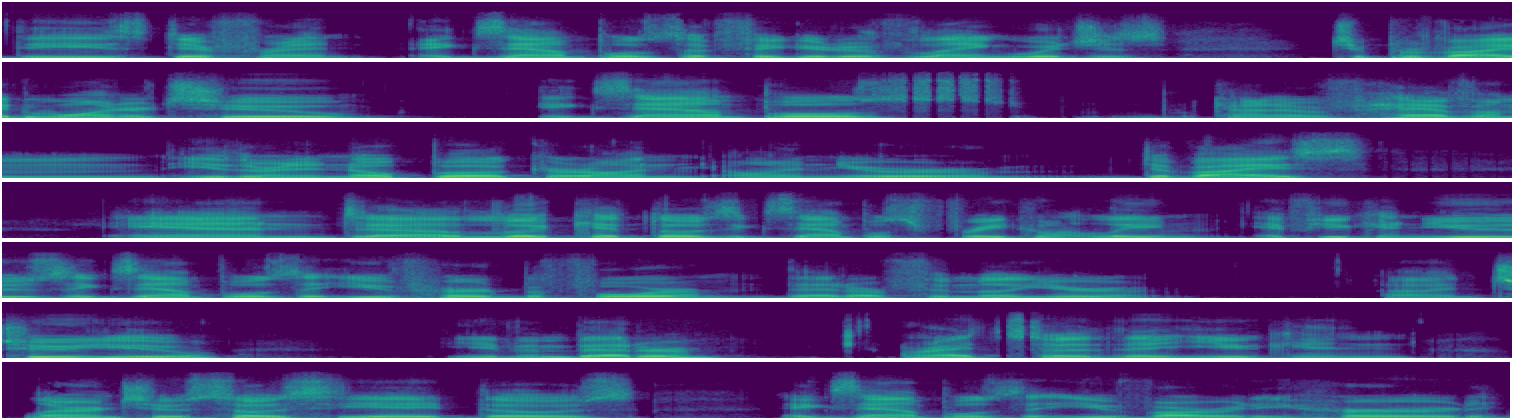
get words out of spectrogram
these different examples of figurative language is to provide one or two examples, kind of have them either in a notebook or on, on your device, and uh, look at those examples frequently. If you can use examples that you've heard before that are familiar uh, to you, even better, right? So that you can learn to associate those examples that you've already heard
